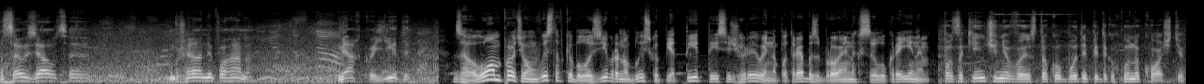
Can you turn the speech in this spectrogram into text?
Оце взяв, це машина непогана. М'яко їде. Загалом протягом виставки було зібрано близько 5 тисяч гривень на потреби збройних сил України. По закінченню виставку буде підрахунок коштів.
